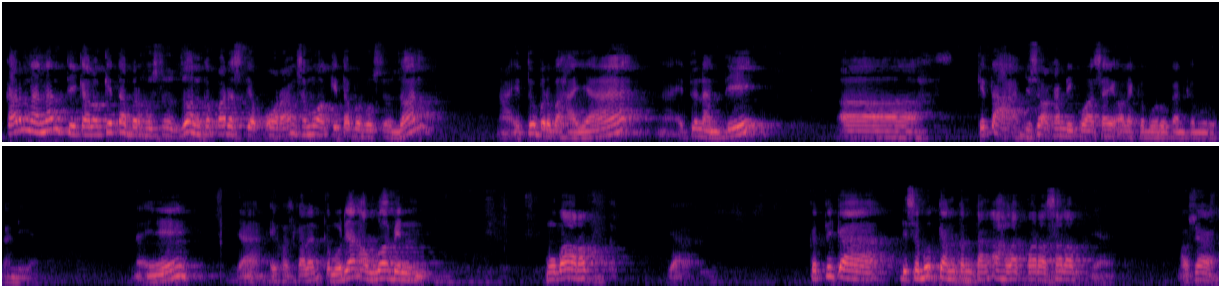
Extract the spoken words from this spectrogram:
Karena nanti kalau kita berhusnuzon kepada setiap orang, semua kita berhusnuzon, nah itu berbahaya. Nah itu nanti uh, kita justru akan dikuasai oleh keburukan-keburukan dia. Nah ini ya ikhlas kalian. Kemudian Allah bin Mubarak ya ketika disebutkan tentang akhlak para salaf ya, maksudnya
